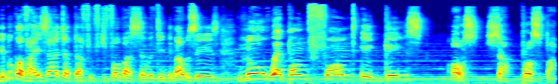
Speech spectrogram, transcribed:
The book of Isaiah, chapter 54, verse 17, the Bible says, No weapon formed against us shall prosper.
